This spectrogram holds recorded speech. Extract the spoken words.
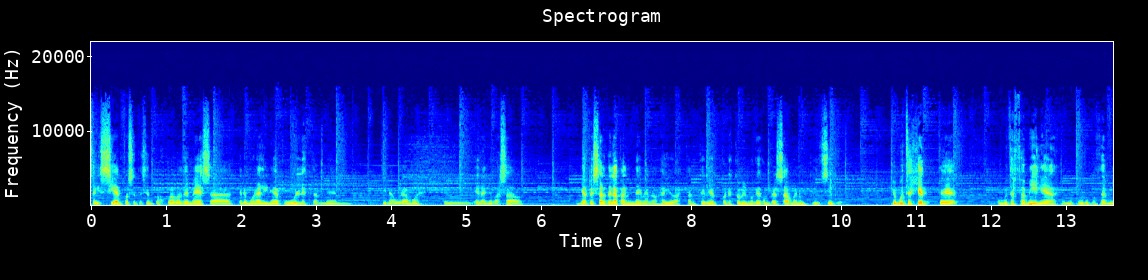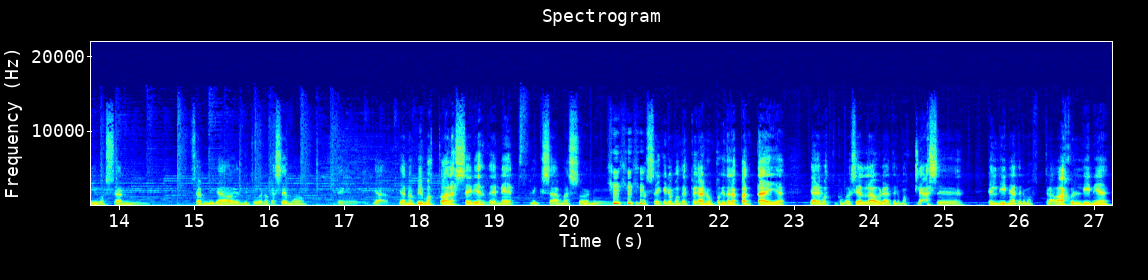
600, 700 juegos de mesa, tenemos una línea de puzzles también que inauguramos el, el año pasado. Y a pesar de la pandemia nos ha ido bastante bien por esto mismo que conversamos en un principio. Que mucha gente, o muchas familias, o muchos grupos de amigos se han, se han mirado y han dicho, bueno, ¿qué hacemos? Eh, ya, ya nos vimos todas las series de Netflix, Amazon, y, y no sé, queremos despegarnos un poquito de las pantallas. Ya, hemos, como decía Laura, tenemos clases en línea, tenemos trabajo en línea.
